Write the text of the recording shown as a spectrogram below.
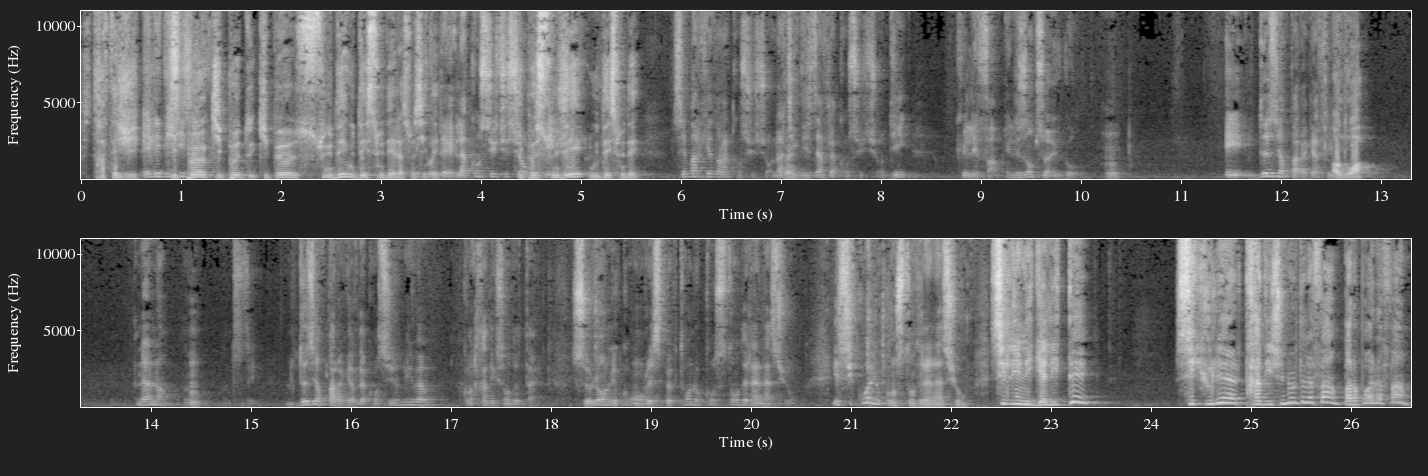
stratégique, qui peut, qui, peut, qui peut souder ou dessouder la société. Écoutez, la Constitution. Qui peut souder ou dessouder. C'est marqué dans la Constitution. L'article 19 de la Constitution dit que les femmes et les hommes sont égaux. Hum. Et le deuxième paragraphe. en droit. Non, non. Hum. Le deuxième paragraphe de la Constitution dit même contradiction de taille. Selon le, en respectant le constant de la nation. Et c'est quoi le constant de la nation? C'est l'inégalité séculaire, traditionnelle de la femme par rapport à la femme.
